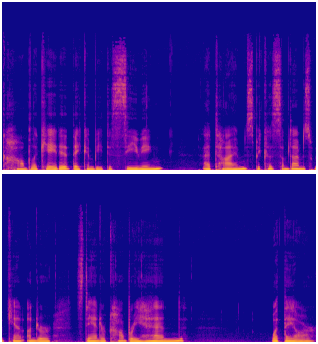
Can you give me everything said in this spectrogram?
complicated, they can be deceiving at times because sometimes we can't understand or comprehend what they are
